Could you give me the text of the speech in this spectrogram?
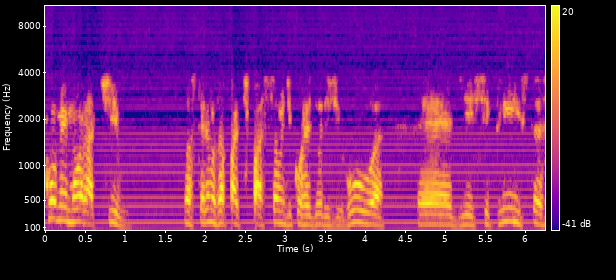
comemorativo nós teremos a participação de corredores de rua, é, de ciclistas,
